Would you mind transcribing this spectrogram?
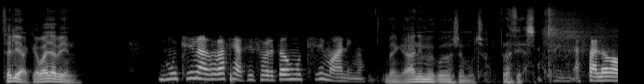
Celia, que vaya bien. Muchísimas gracias y sobre todo muchísimo ánimo. Venga, ánimo y cuídense mucho. Gracias. Hasta luego.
